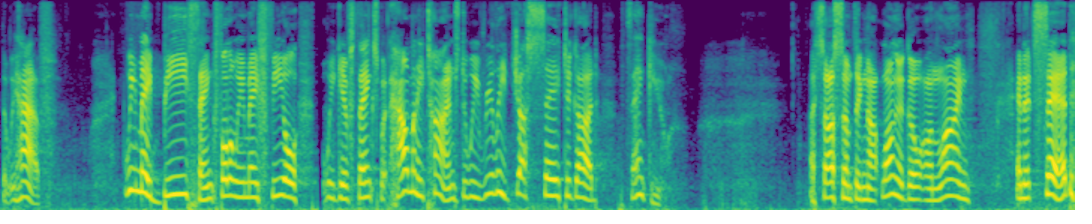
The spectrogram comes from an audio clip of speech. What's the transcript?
that we have. We may be thankful and we may feel we give thanks, but how many times do we really just say to God, Thank you? I saw something not long ago online, and it said,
